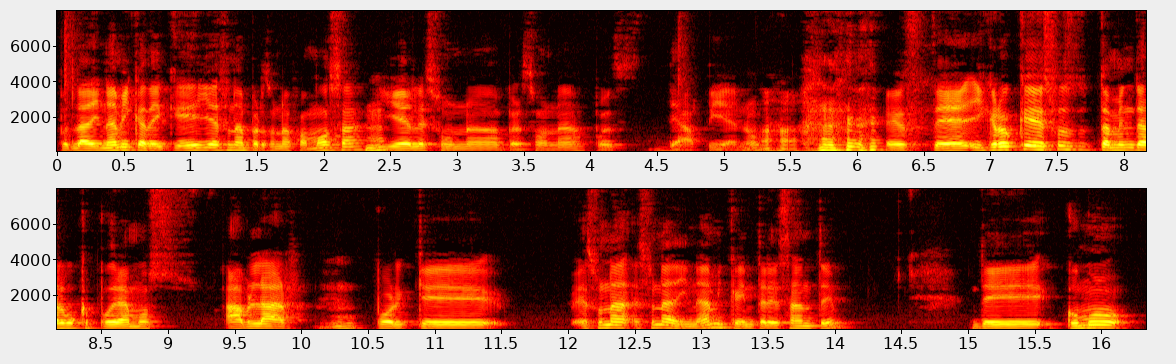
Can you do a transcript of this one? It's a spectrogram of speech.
pues la dinámica de que ella es una persona famosa y él es una persona, pues, de a pie, ¿no? Ajá. Este, y creo que eso es también de algo que podríamos hablar, porque es una, es una dinámica interesante de cómo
